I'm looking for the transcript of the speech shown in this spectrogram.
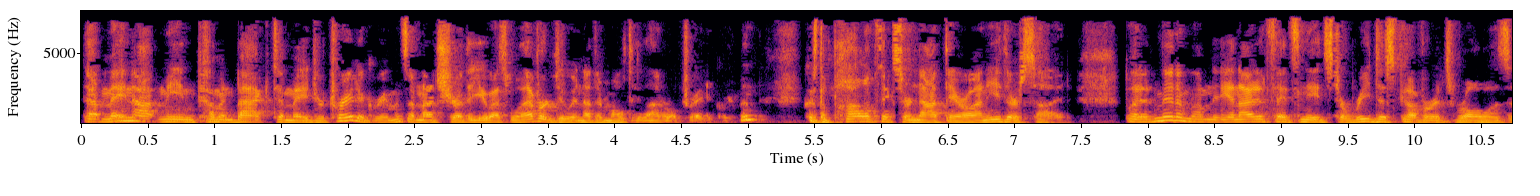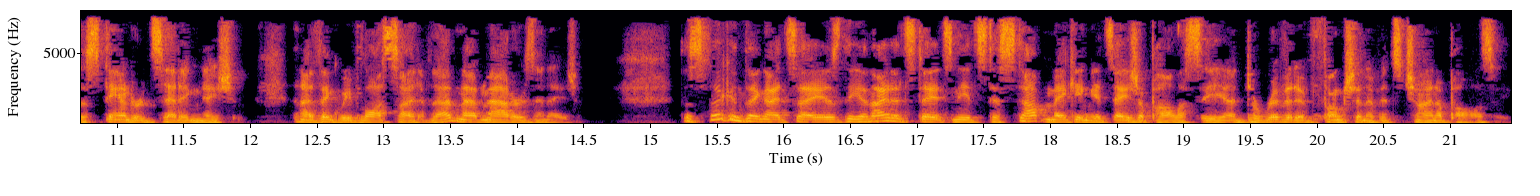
That may not mean coming back to major trade agreements. I'm not sure the U.S. will ever do another multilateral trade agreement because the politics are not there on either side. But at minimum, the United States needs to rediscover its role as a standard setting nation. And I think we've lost sight of that and that matters in Asia. The second thing I'd say is the United States needs to stop making its Asia policy a derivative function of its China policy.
